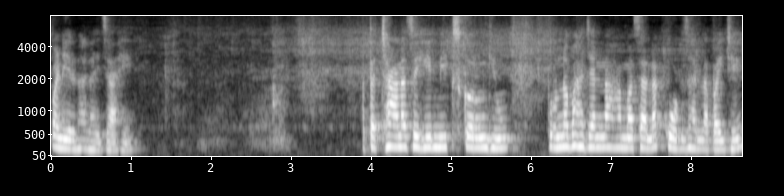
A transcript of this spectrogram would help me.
पनीर घालायचं आहे. आता छान असं हे मिक्स करून घेऊ. पूर्ण भाज्यांना हा मसाला कोट झाला पाहिजे.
